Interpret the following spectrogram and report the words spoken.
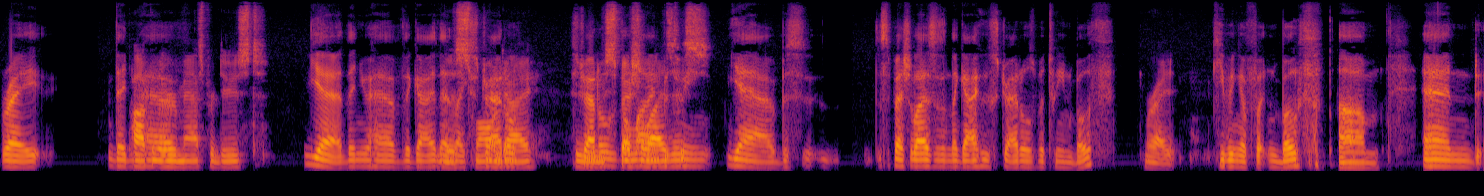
right? Then you Popular, have, mass produced. yeah. Then you have the guy that The like small straddles guy who straddles the line between yeah, specializes in the guy who straddles between both. Right. keeping a foot in both. Um, and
